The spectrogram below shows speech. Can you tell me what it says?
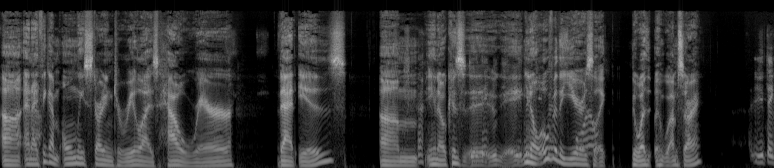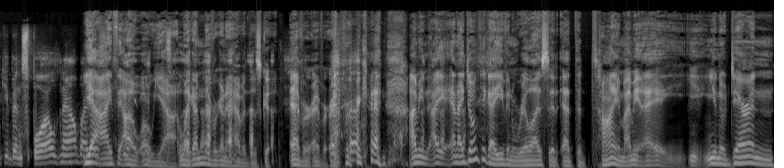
Uh, and I think I'm only starting to realize how rare that is. Um, you know, because uh, you, you know, over the years, spoiled? like, was, I'm sorry. You think you've been spoiled now? By Yeah, this? I think. Oh, oh, yeah. Like I'm never gonna have it this good ever, ever, ever again. I mean, I and I don't think I even realized it at the time. I mean, I, you know, Darren.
